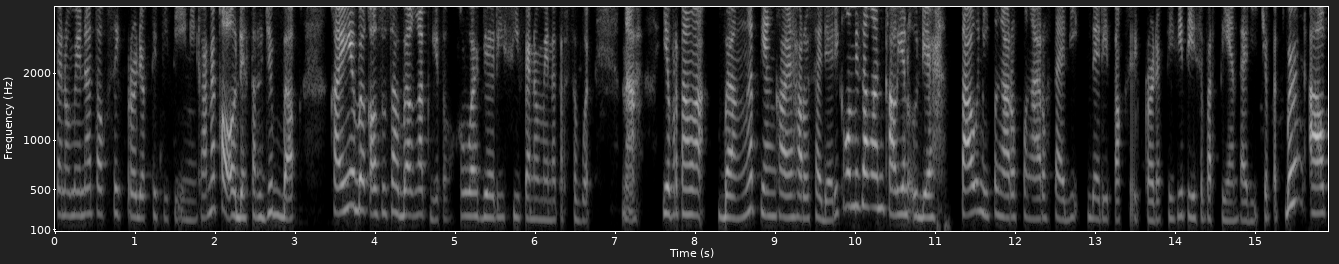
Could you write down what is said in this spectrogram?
fenomena toxic productivity ini. Karena kalau udah terjebak, kayaknya bakal susah banget gitu keluar dari si fenomena tersebut. Nah, yang pertama banget yang kalian harus sadari, kalau misalkan kalian udah tahu nih pengaruh-pengaruh tadi dari toxic productivity seperti yang tadi cepet burn out,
